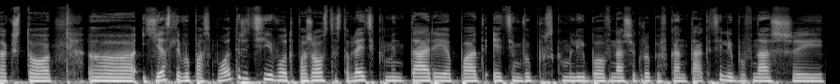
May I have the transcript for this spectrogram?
Так что, э, если вы посмотрите его, то, пожалуйста, оставляйте комментарии под этим выпуском либо в нашей группе ВКонтакте, либо в нашей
